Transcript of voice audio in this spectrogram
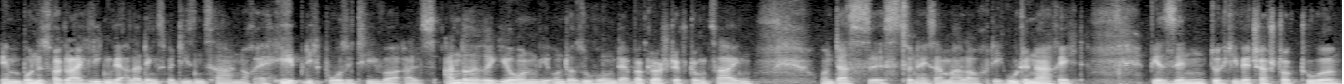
Im Bundesvergleich liegen wir allerdings mit diesen Zahlen noch erheblich positiver als andere Regionen, wie Untersuchungen der Böckler Stiftung zeigen. Und das ist zunächst einmal auch die gute Nachricht. Wir sind durch die Wirtschaftsstruktur,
